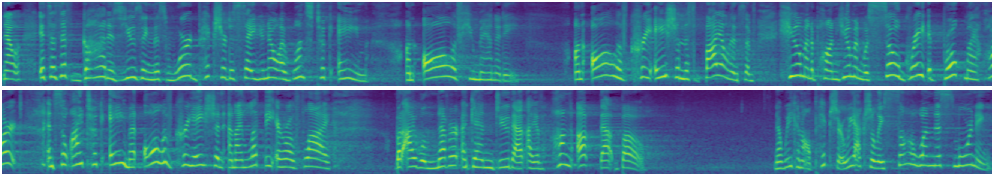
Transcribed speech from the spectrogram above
Now, it's as if God is using this word picture to say, you know, I once took aim on all of humanity, on all of creation. This violence of human upon human was so great, it broke my heart. And so I took aim at all of creation and I let the arrow fly. But I will never again do that. I have hung up that bow. Now we can all picture, we actually saw one this morning.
